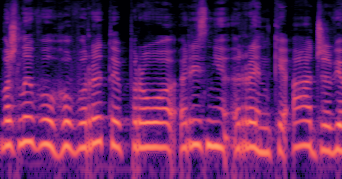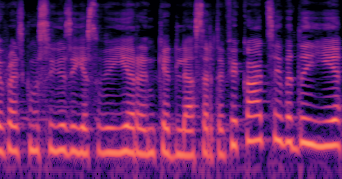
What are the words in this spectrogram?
важливо говорити про різні ринки, адже в Європейському Союзі є свої ринки для сертифікації ВДЄ,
